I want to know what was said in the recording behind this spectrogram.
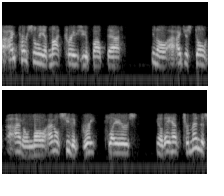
I, I personally am not crazy about that. You know, I, I just don't. I don't know. I don't see the great players. You know, they have tremendous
